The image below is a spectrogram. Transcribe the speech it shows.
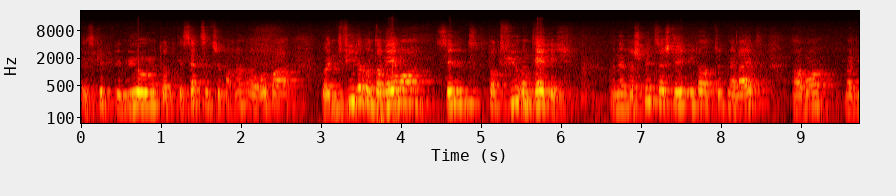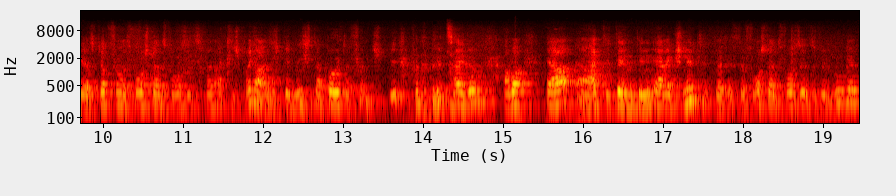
es gibt Bemühungen, dort Gesetze zu machen in Europa. Und viele Unternehmer sind dort führend tätig. Und in der Spitze steht wieder, tut mir leid, aber Matthias Töpfer ist Vorstandsvorsitzender von Axel Springer. Also ich bin nicht der Bote von, von der Bildzeitung, aber er, er hat den, den Erik Schmidt, das ist der Vorstandsvorsitzende von Google,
